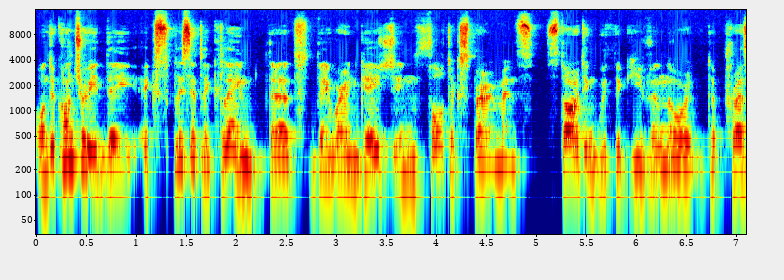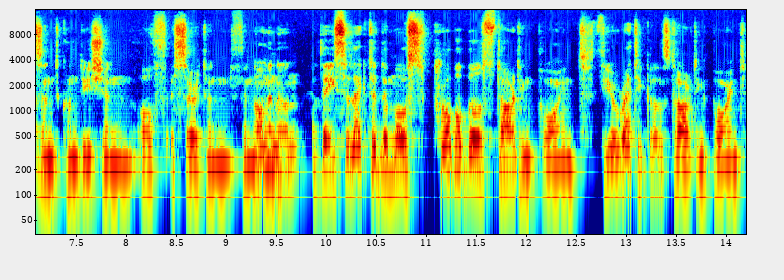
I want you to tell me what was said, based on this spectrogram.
On the contrary, they explicitly claimed that they were engaged in thought experiments, starting with the given or the present condition of a certain phenomenon. They selected the most probable starting point, theoretical starting point,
